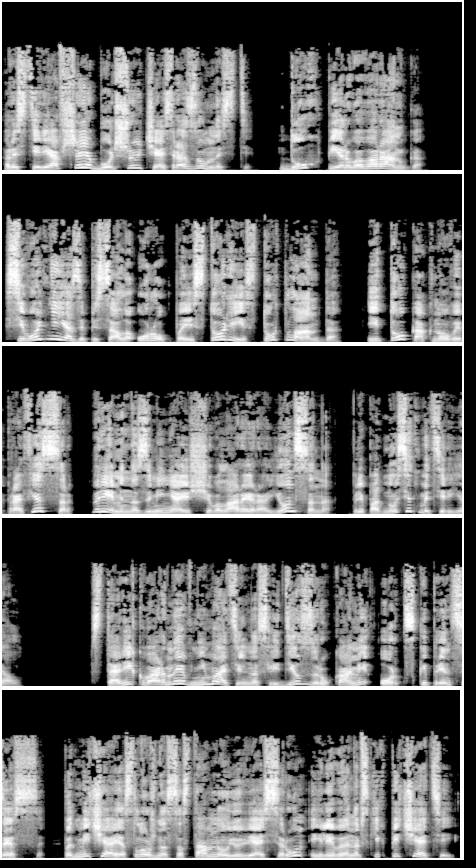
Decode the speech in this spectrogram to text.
растерявшая большую часть разумности. Дух первого ранга. Сегодня я записала урок по истории из Туртланда и то, как новый профессор, временно заменяющего Ларера Йонсона, преподносит материал. Старик Варне внимательно следил за руками оркской принцессы, подмечая сложно-составную вязь рун и ливеновских печатей,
